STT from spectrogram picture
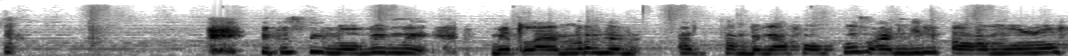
Itu si Bobby mi- mid laner jadi sampai nggak fokus anjing tawa mulu.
